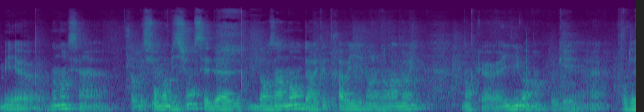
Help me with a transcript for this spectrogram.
mais euh, non, non, c'est son ambition, c'est dans un an d'arrêter de travailler dans la gendarmerie. Donc euh, il y va. hein. Ouais, Pour, de,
